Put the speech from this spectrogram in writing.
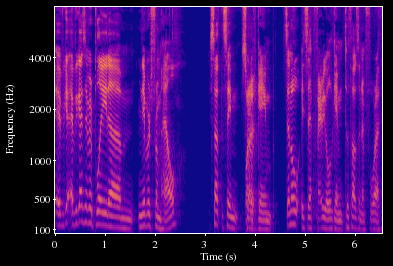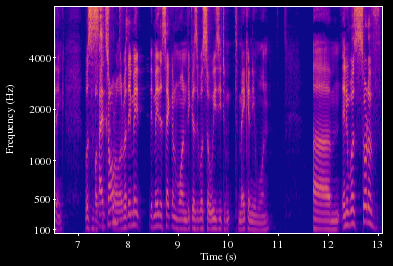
have, you, have you guys ever played um, Neighbors from Hell? It's not the same sort What? of game. It's an old, it's a very old game, 2004, I think. It was a What's side scroller, but they made they made a second one because it was so easy to to make a new one. Um, and it was sort of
